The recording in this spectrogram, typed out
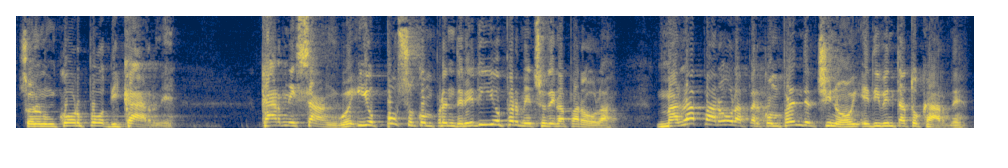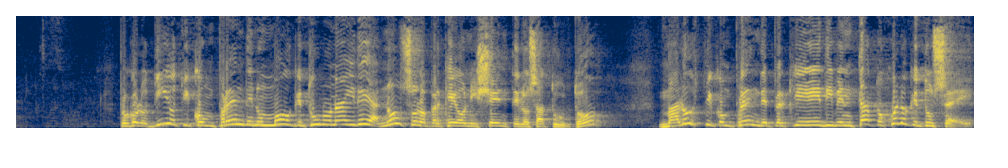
sono in un corpo di carne carne e sangue, io posso comprendere Dio per mezzo della parola, ma la parola per comprenderci noi è diventato carne. Per quello Dio ti comprende in un modo che tu non hai idea, non solo perché è onnisciente e lo sa tutto, ma Lui ti comprende perché è diventato quello che tu sei.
